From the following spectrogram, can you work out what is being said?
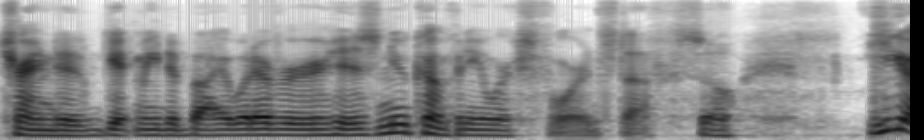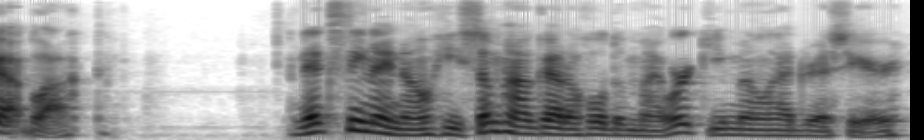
trying to get me to buy whatever his new company works for and stuff. So he got blocked. Next thing I know, he somehow got a hold of my work email address here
